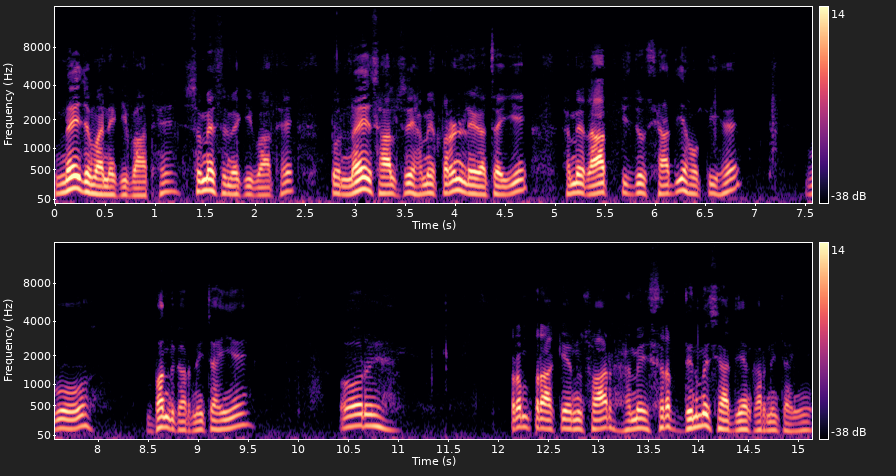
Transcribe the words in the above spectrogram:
नए ज़माने की बात है समय समय की बात है। तो नए साल से हमें प्रण लेना चाहिए। हमें रात की जो शादियाँ होती है, वो बंद करनी चाहिए। और परंपरा के अनुसार हमें सिर्फ़ दिन में शादियाँ करनी चाहिए।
